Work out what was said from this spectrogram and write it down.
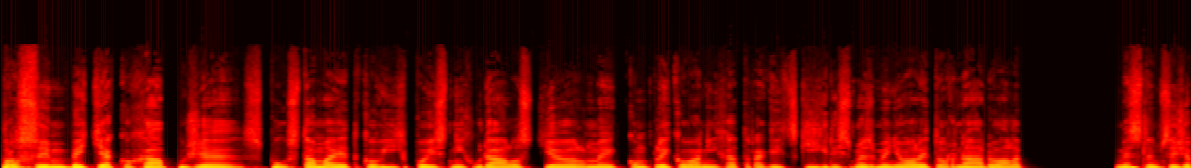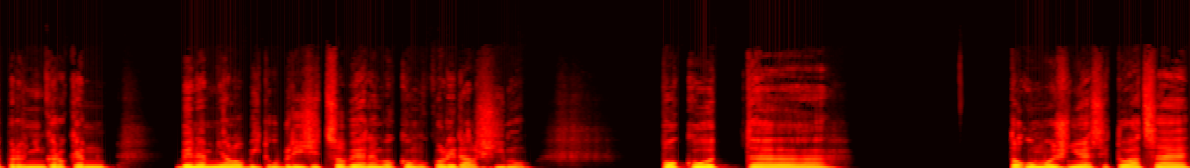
Prosím, byť jako chápu, že spousta majetkových pojistných událostí je velmi komplikovaných a tragických, když jsme zmiňovali tornádo, ale myslím si, že prvním krokem by nemělo být ublížit sobě nebo komukoli dalšímu. Pokud eh, to umožňuje situace,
